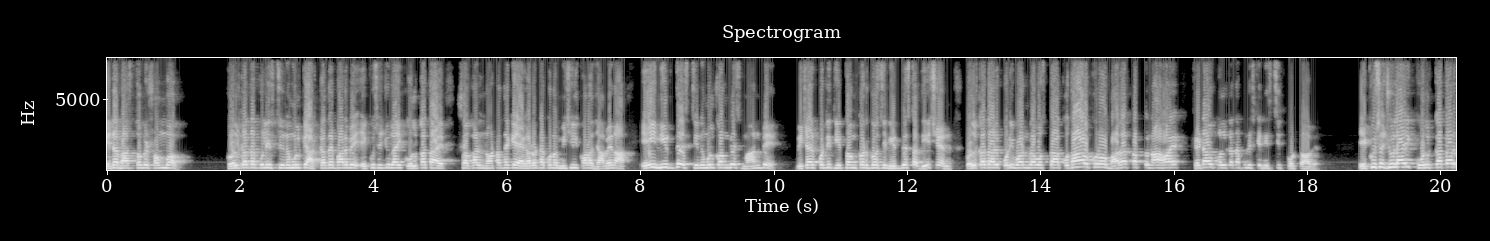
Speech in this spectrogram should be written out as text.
এটা বাস্তবে সম্ভব। কলকাতা পুলিশ তৃণমূলকে আটকাতে পারবে একুশে জুলাই কলকাতায় সকাল নটা থেকে এগারোটা কোনো মিছিল করা যাবে না। এই নির্দেশ তৃণমূল কংগ্রেস মানবে। বিচারপতি তীর্থঙ্কর ঘোষ যে নির্দেশটা দিয়েছেন, কলকাতার পরিবহন ব্যবস্থা কোথাও কোনো বাধাপ্রাপ্ত না হয়, সেটাও কলকাতা পুলিশকে নিশ্চিত করতে হবে। একুশে জুলাই কলকাতার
